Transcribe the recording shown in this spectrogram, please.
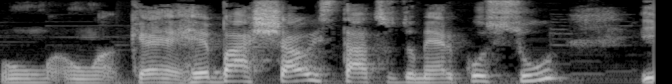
um, um, quer rebaixar o status do Mercosul e,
